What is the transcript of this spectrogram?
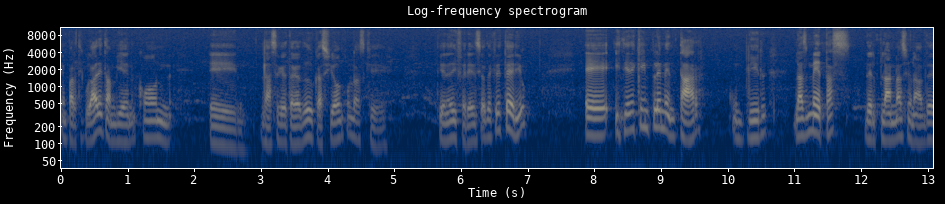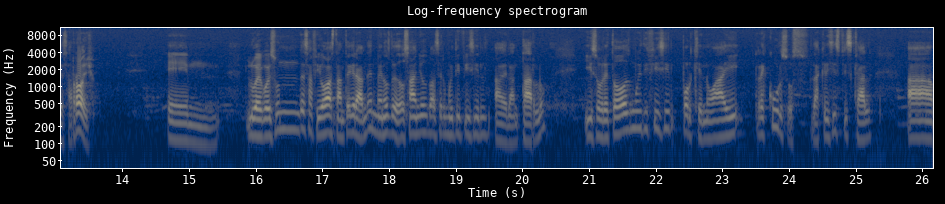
en particular y también con eh, las secretarías de educación con las que tiene diferencias de criterio eh, y tiene que implementar, cumplir las metas del Plan Nacional de Desarrollo. Em, luego es un desafío bastante grande, en menos de dos años va a ser muy difícil adelantarlo y sobre todo es muy difícil porque no hay recursos. La crisis fiscal ha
